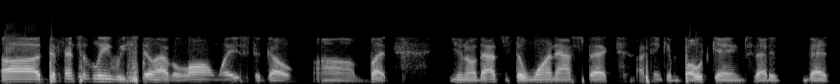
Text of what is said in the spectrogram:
Uh, defensively, we still have a long ways to go. Um, but you know, that's the one aspect I think in both games that it that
